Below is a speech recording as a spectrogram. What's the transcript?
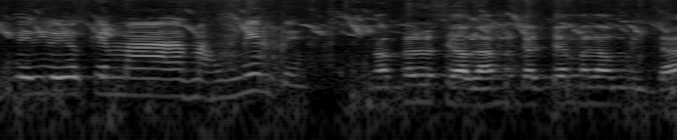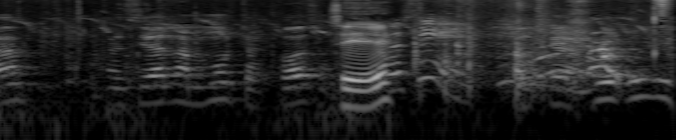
le digo yo que es más, más humilde. No, pero si hablamos del tema de la humildad, encierra muchas cosas. Sí. Pues sí.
